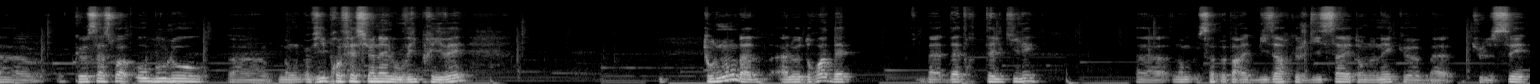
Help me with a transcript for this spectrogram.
euh, que ça soit au boulot, euh, donc vie professionnelle ou vie privée, tout le monde a, le droit d'être bah, d'être tel qu'il est. Euh, donc ça peut paraître bizarre que je dise ça étant donné que bah, tu le sais,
